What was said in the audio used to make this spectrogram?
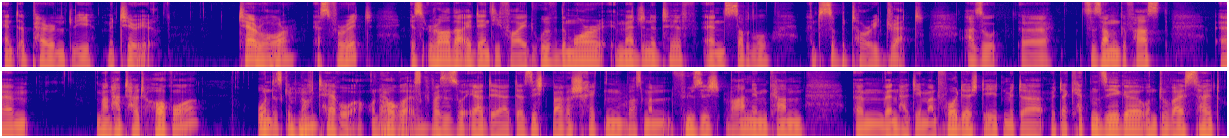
and apparently material. Terror, mm-hmm. as for it, is rather identified with the more imaginative and subtle anticipatory dread. Also äh, zusammengefasst, ähm, man hat halt Horror und es gibt Mhm. noch Terror. Und Horror ist ja. quasi so eher der, der sichtbare Schrecken, was man physisch wahrnehmen kann. Ähm, wenn halt jemand vor dir steht mit der, mit der Kettensäge und du weißt halt,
